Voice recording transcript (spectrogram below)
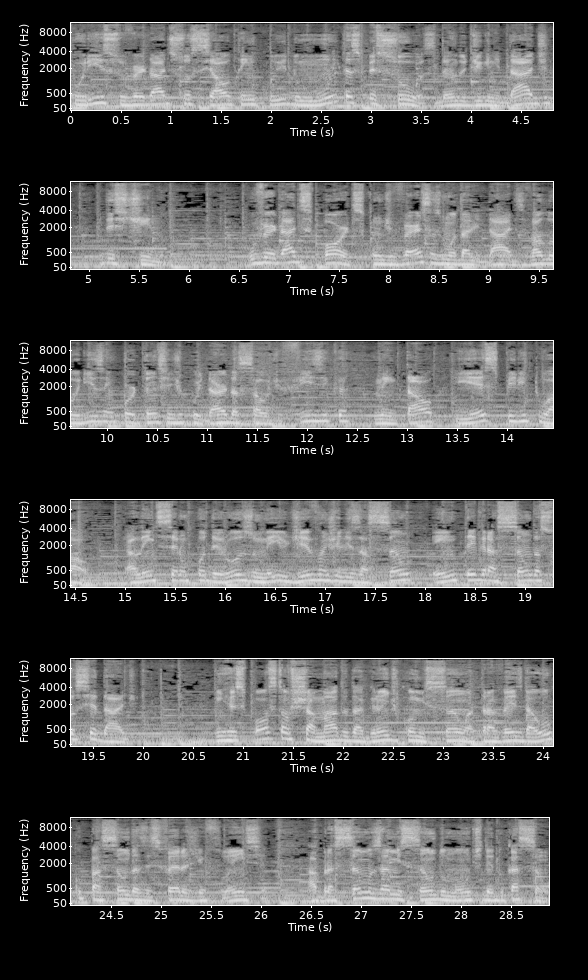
Por isso, Verdade Social tem incluído muitas pessoas, dando dignidade e destino. O Verdade Sports, com diversas modalidades, valoriza a importância de cuidar da saúde física, mental e espiritual, além de ser um poderoso meio de evangelização e integração da sociedade. Em resposta ao chamado da Grande Comissão através da ocupação das esferas de influência, abraçamos a missão do Monte da Educação.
